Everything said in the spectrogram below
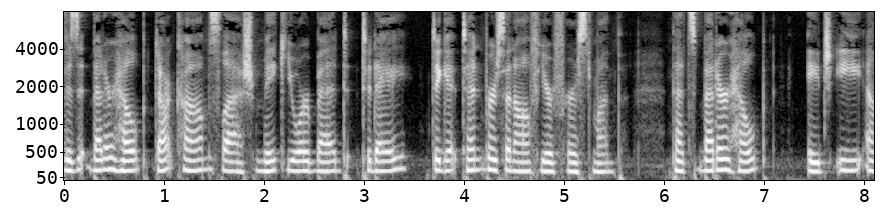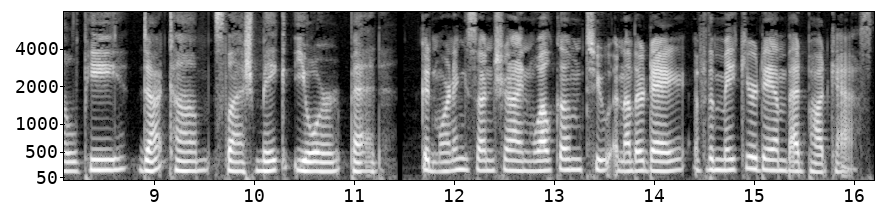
Visit betterhelp.com slash make your bed today to get 10% off your first month. That's betterhelp, H-E-L-P dot com slash make your bed. Good morning, sunshine. Welcome to another day of the Make Your Damn Bed podcast.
